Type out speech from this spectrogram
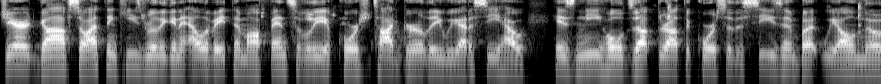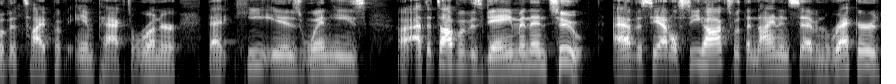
Jared Goff. So I think he's really going to elevate them offensively. Of course, Todd Gurley, we got to see how his knee holds up throughout the course of the season, but we all know the type of impact runner that he is when he's uh, at the top of his game. And then, two, I have the Seattle Seahawks with a 9 and 7 record.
